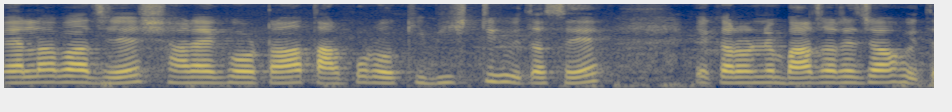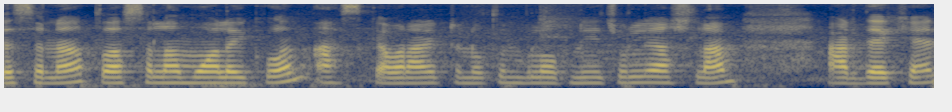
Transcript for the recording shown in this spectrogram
বেলা বাজে সাড়ে এগারোটা, তারপরও কি বৃষ্টি হইতাছে, এ কারণে বাজারে যাওয়া হইতেছে না। তো আসসালামু আলাইকুম। আজকে আবার আরেকটা নতুন ব্লগ নিয়ে চলে আসলাম। আর দেখেন,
